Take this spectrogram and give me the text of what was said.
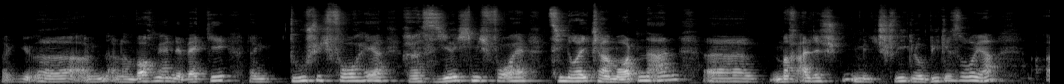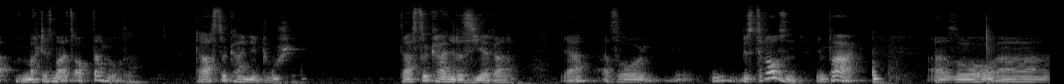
dann, äh, an, an, einem Wochenende weggehe, dann dusche ich vorher, rasiere ich mich vorher, ziehe neue Klamotten an, äh, mache alles mit Schwiegel und Biegel so, ja. Mach das mal als Obdachloser. Da hast du keine Dusche. Da hast du keinen Rasierer. Ja, also bist draußen im Park. Also äh,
